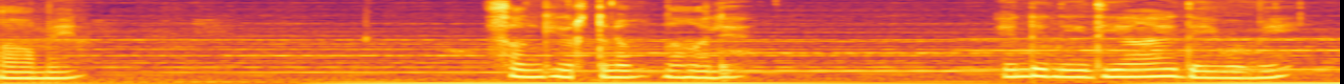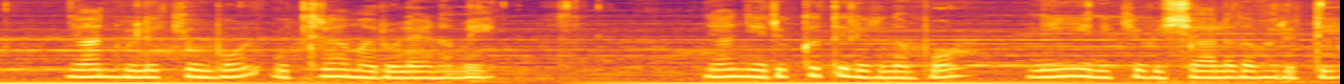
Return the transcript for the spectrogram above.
ആമേൻ. സങ്കീർത്തനം നാല്. എന്റെ നീതിയായ ദൈവമേ ഞാൻ വിളിക്കുമ്പോൾ ഉത്തരമരുളേണമേ. ഞാൻ ഞെരുക്കത്തിലിരുന്നപ്പോൾ നീ എനിക്ക് വിശാലത വരുത്തി.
